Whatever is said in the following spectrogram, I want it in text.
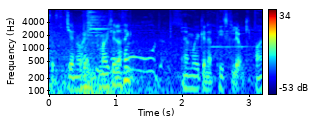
So the general getting promoted, I think, and we're going to peacefully occupy.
